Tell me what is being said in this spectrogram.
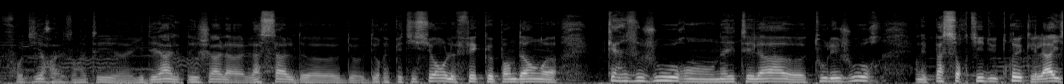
faut dire, elles ont été euh, idéales. Déjà la, salle de, de, répétition, le fait que pendant 15 euh, jours, on a été là euh, tous les jours. On n'est pas sorti du truc. Et là, il,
